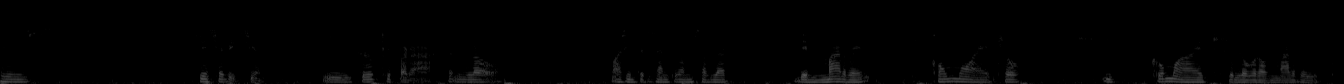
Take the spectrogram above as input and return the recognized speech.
es ciencia ficción y creo que para hacerlo más interesante vamos a hablar de Marvel y cómo ha hecho y cómo ha hecho su logro Marvel Studios.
